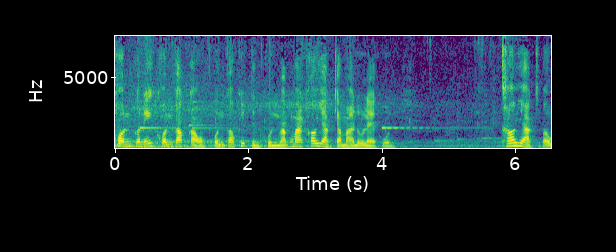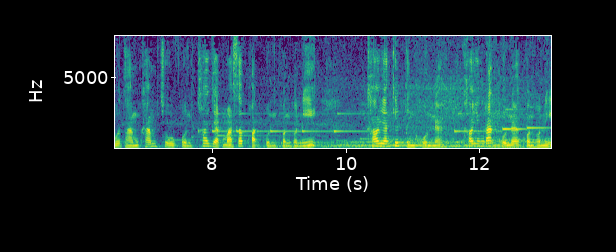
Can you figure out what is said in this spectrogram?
คนคนนี้คนเก่าๆ คนเขาคิดถึงคุณมากๆ เขาอยากจะมาดูแลคุณ เขาอยากจะประอุปถัมภ์ค้ำชูคุณ เขาอยากมาซัพพอร์ตคุณคนคนนี้ เขายังคิดถึงคุณนะเขายังรักคุณนะคนคนนี้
